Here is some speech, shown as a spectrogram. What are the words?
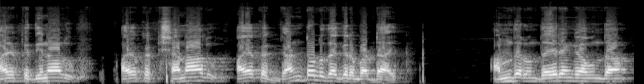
ఆ యొక్క దినాలు ఆ యొక్క క్షణాలు ఆ యొక్క గంటలు దగ్గర పడ్డాయి. అందరం ధైర్యంగా ఉందాం.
